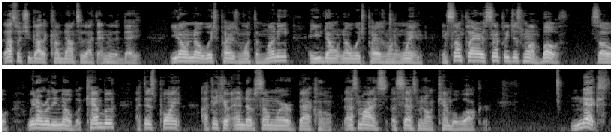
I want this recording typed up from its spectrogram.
that's what you got to come down to at the end of the day. You don't know which players want the money and you don't know which players want to win. And some players simply just want both. So, we don't really know, but Kemba at this point, I think he'll end up somewhere back home. That's my assessment on Kemba Walker. Next,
